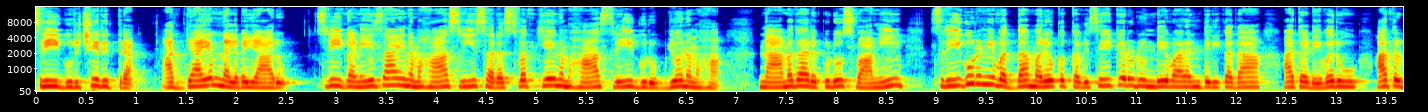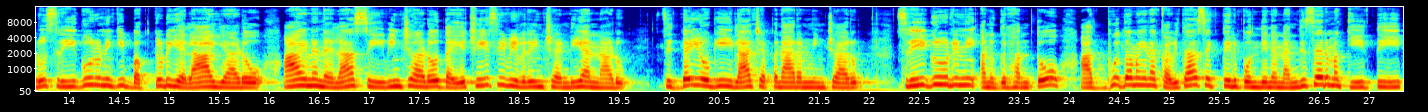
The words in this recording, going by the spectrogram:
శ్రీ గురుచరిత్ర అధ్యాయం నలభై ఆరు శ్రీ గణేశాయ నమ శ్రీ సరస్వత్యే నమ శ్రీ గురుభ్యో నమ. నామధారకుడు స్వామి శ్రీగురుని వద్ద మరొక కవిశేఖరుడు ఉండేవాడంటిరి కదా అతడెవరు? అతడు శ్రీగురునికి భక్తుడు ఎలా అయ్యాడో? ఆయనను ఎలా సేవించాడో దయచేసి వివరించండి అన్నాడు. సిద్ధయోగి ఇలా చెప్పనారంభించారు. శ్రీగురుని అనుగ్రహంతో అద్భుతమైన కవితాశక్తిని పొందిన నందిశర్మ కీర్తి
